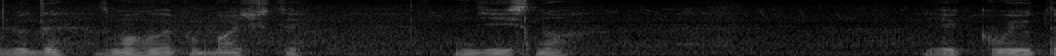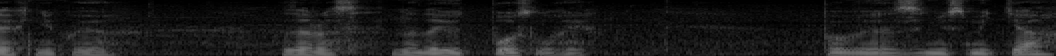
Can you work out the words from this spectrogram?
люди змогли побачити дійсно, якою технікою зараз надають послуги по вивезенню сміття,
